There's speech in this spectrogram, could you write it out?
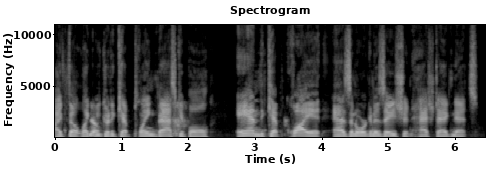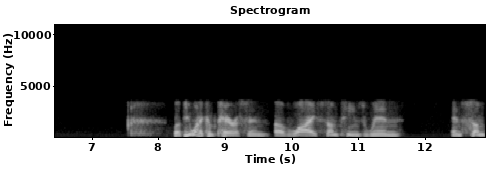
I felt like we could have kept playing basketball and kept quiet as an organization. Hashtag Nets. Well, if you want a comparison of why some teams win and some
